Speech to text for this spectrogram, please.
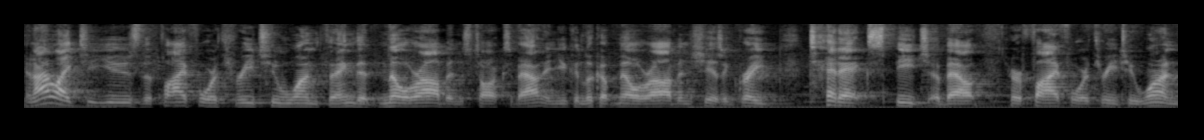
and I like to use the five four three two one thing that Mel Robbins talks about and you can look up Mel Robbins. She has a great TEDx speech about her five four three two one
